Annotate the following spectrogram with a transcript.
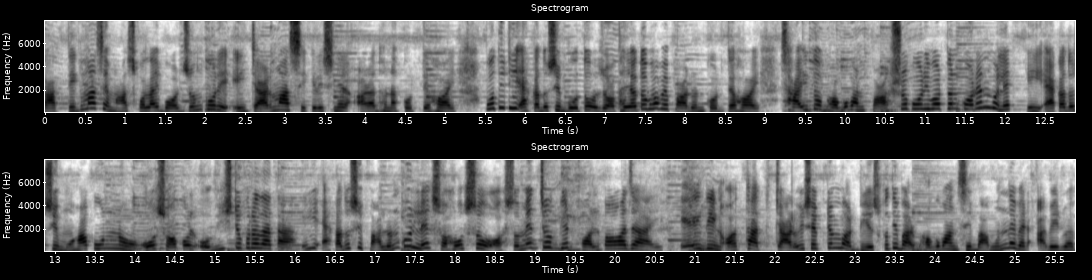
কার্তিক মাসে মাসকলাই বর্জন করে এই চার মাস শ্রীকৃষ্ণের আরাধনা করতে হয়। প্রতিটি একাদশী ব্রত যথাযথভাবে পালন করতে হয়। সাহিত্য ভগবান পার্শ্ব পরিবর্তন করেন বলে এই একাদশী মহাপূর্ণ ও সকল অভীষ্ট প্রদাতা এই একাদশী পালন করলে সহস্র অশ্বমেধ যজ্ঞের ফল পাওয়া যায়। এই দিন অর্থাৎ চারই সেপ্টেম্বর বৃহস্পতিবার ভগবান শ্রী বামনদেবের আবির্ভাব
